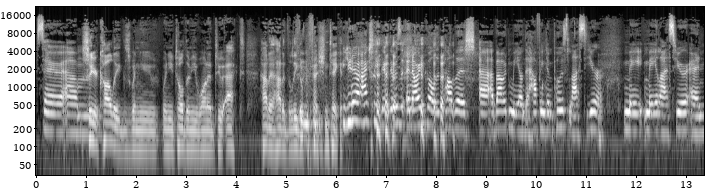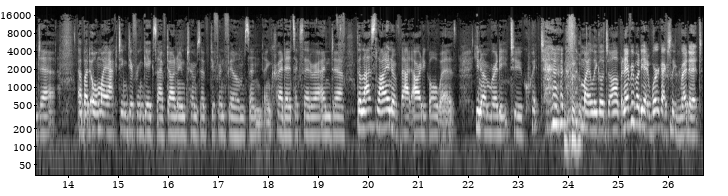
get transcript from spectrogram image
So, um, So your colleagues, when you when you told them you wanted to act, how did how did the legal profession take it? you know, actually, there, there was an article published uh, about me on the Huffington Post last year, May May last year, and uh, about all my acting, different gigs I've done in terms of different films and, and credits, etc. And uh, the last line of that article was, you know, I'm ready to quit my legal job, and everybody at work actually read it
